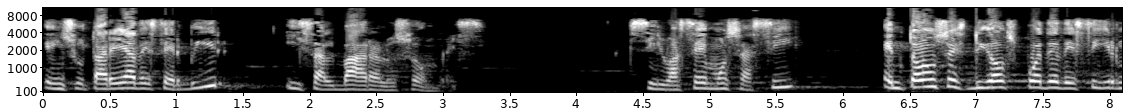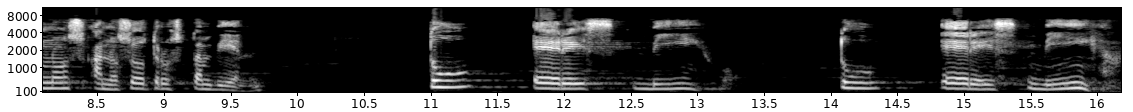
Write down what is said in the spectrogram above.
en su tarea de servir y salvar a los hombres. Si lo hacemos así, entonces Dios puede decirnos a nosotros también, tú eres mi hijo, tú eres mi hija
